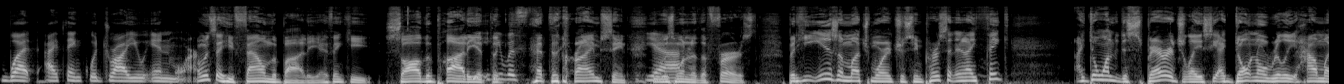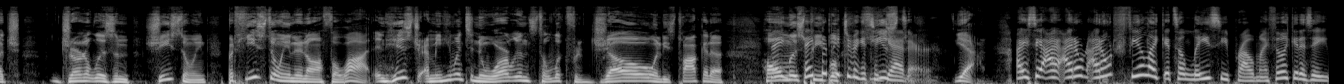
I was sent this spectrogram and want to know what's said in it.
what i think would draw you in more I wouldn't say he found the body. I think he saw the body He- at the was- at the crime scene. He was one of the first. But he is a much more interesting person and I think I don't want to disparage Lacey. I don't know really how much journalism she's doing, but he's doing an awful lot. And his I mean, he went to New Orleans to look for Joe and he's talking to homeless they people. could be doing it He's- together. Yeah. I see. I, I don't. I don't feel like it's a Lacey problem. I feel like it is a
